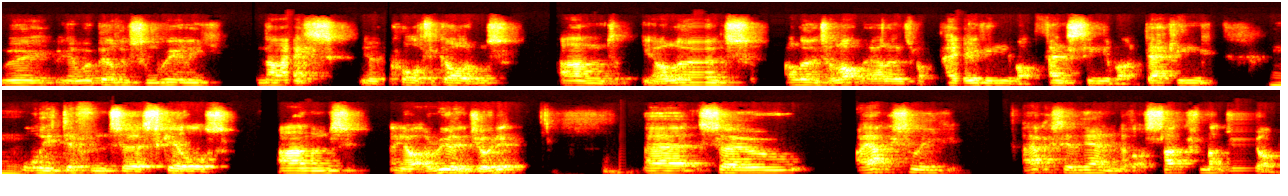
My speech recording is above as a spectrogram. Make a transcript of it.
We were, you know we're building some really nice you know quality gardens, and you know learned I learned a lot there. I learned about paving, about fencing, about decking, mm. all these different uh, skills, and you know I really enjoyed it. Uh, so I actually, I actually in the end I got sacked from that job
